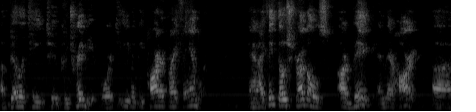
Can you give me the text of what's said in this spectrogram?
ability to contribute or to even be part of my family? And I think those struggles are big and they're hard. Uh,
